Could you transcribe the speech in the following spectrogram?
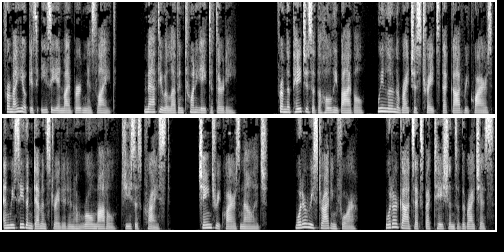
For my yoke is easy and my burden is light. Matthew 11 28 30. From the pages of the Holy Bible, we learn the righteous traits that God requires, and we see them demonstrated in a role model, Jesus Christ. Change requires knowledge. What are we striving for? What are God's expectations of the righteous?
